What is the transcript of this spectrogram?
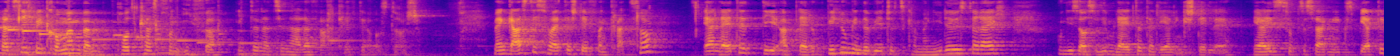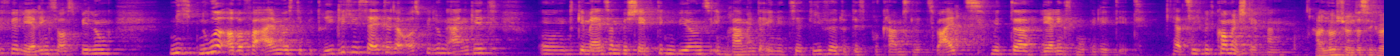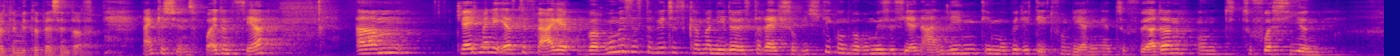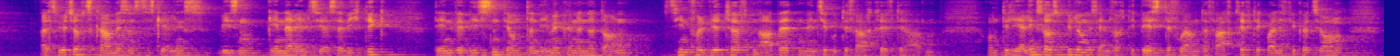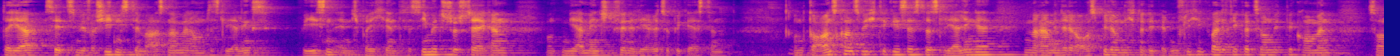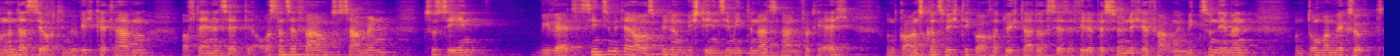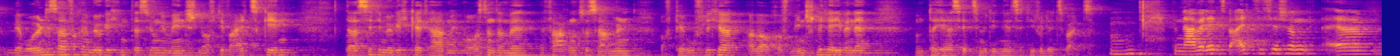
Herzlich willkommen beim Podcast von IFA, Internationaler Fachkräfteaustausch. Mein Gast ist heute Stefan Kratzl. Er leitet die Abteilung Bildung in der Wirtschaftskammer Niederösterreich und ist außerdem Leiter der Lehrlingsstelle. Er ist sozusagen Experte für Lehrlingsausbildung, nicht nur, aber vor allem was die betriebliche Seite der Ausbildung angeht. Und gemeinsam beschäftigen wir uns im Rahmen der Initiative oder des Programms Let's Walz mit der Lehrlingsmobilität. Herzlich willkommen, Stefan. Hallo, schön, dass ich heute mit dabei sein darf. Dankeschön, es freut uns sehr. Ähm, gleich meine erste Frage. Warum ist es der Wirtschaftskammer Niederösterreich so wichtig und warum ist es ihr ein Anliegen, die Mobilität von Lehrlingen zu fördern und zu forcieren? Als Wirtschaftskammer ist uns das Lehrlingswesen generell sehr, sehr wichtig, denn wir wissen, die Unternehmen können nur dann sinnvoll wirtschaften, arbeiten, wenn sie gute Fachkräfte haben. Und die Lehrlingsausbildung ist einfach die beste Form der Fachkräftequalifikation. Daher setzen wir verschiedenste Maßnahmen, um das Lehrlingswesen entsprechend das Image zu steigern und mehr Menschen für eine Lehre zu begeistern. Und ganz, ganz wichtig ist es, dass Lehrlinge im Rahmen ihrer Ausbildung nicht nur die berufliche Qualifikation mitbekommen, sondern dass sie auch die Möglichkeit haben, auf der einen Seite Auslandserfahrung zu sammeln, zu sehen, wie weit sind Sie mit Ihrer Ausbildung? Wie stehen Sie im internationalen Vergleich? Und ganz, ganz wichtig auch natürlich dadurch sehr, sehr viele persönliche Erfahrungen mitzunehmen. Und darum haben wir gesagt, wir wollen das einfach ermöglichen, dass junge Menschen auf die Walz gehen, dass sie die Möglichkeit haben, im Ausland einmal Erfahrungen zu sammeln, auf beruflicher, aber auch auf menschlicher Ebene. Und daher setzen wir die Initiative Let's Walz. Mhm. Der Name Let's Walz ist ja schon ähm,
